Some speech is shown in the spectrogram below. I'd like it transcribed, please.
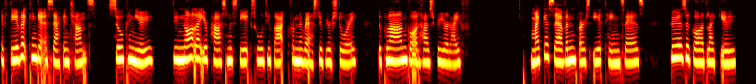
If David can get a second chance, so can you, do not let your past mistakes hold you back from the rest of your story, the plan God has for your life. Micah 7, verse 18 says, Who is a God like you,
